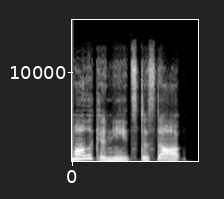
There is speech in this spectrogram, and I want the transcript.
Malika needs to stop.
